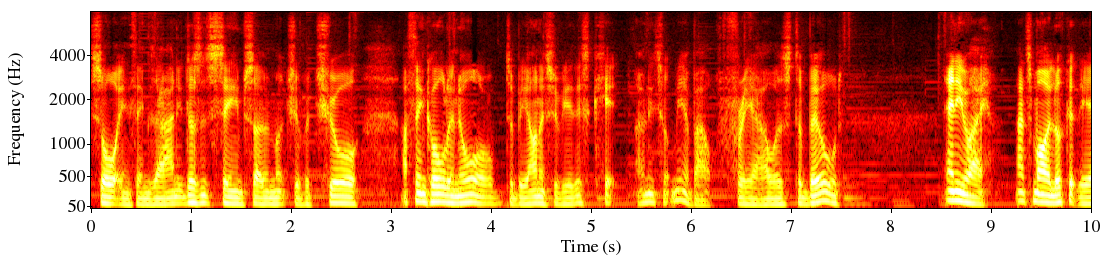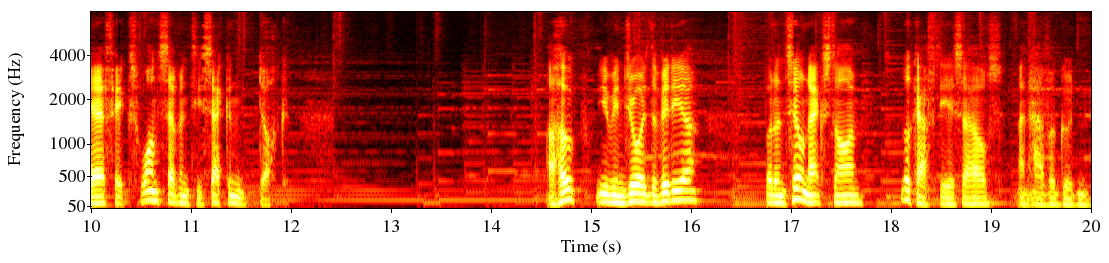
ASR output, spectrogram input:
sorting things out and it doesn't seem so much of a chore. I think all in all, to be honest with you, this kit only took me about three hours to build. Anyway, that's my look at the Airfix 172nd Duck. I hope you've enjoyed the video, but until next time, look after yourselves and have a good one.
